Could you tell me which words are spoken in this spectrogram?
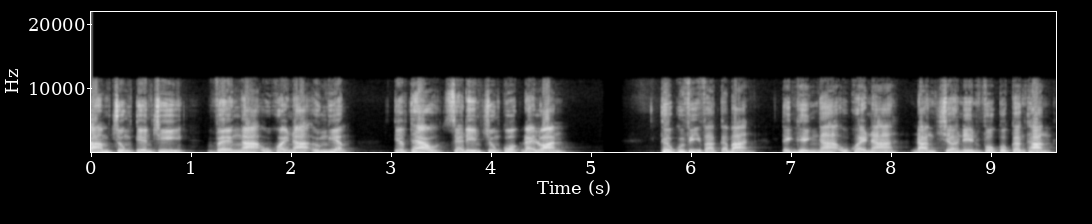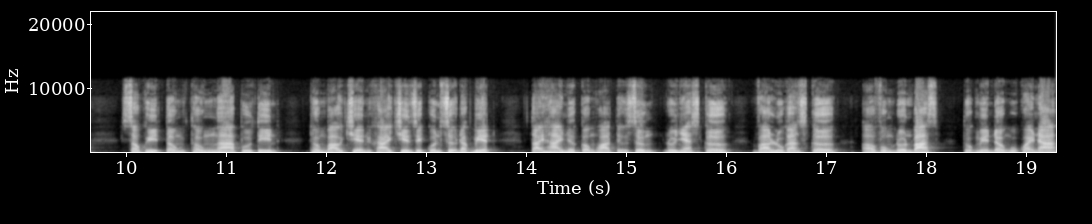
Tam trùng tiên tri về Nga-Ukraine ứng nghiệm. Tiếp theo sẽ đến Trung Quốc, Đài Loan. Thưa quý vị và các bạn, tình hình Nga-Ukraine đang trở nên vô cùng căng thẳng sau khi Tổng thống Nga Putin thông báo triển khai chiến dịch quân sự đặc biệt tại hai nước Cộng hòa tự xưng Donetsk và Lugansk ở vùng Donbass thuộc miền đông Ukraine.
